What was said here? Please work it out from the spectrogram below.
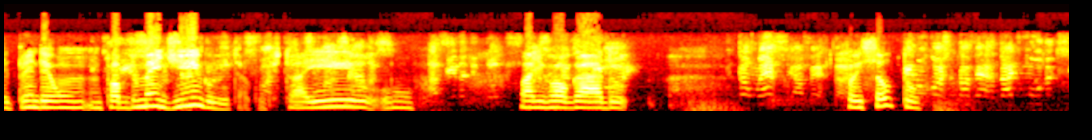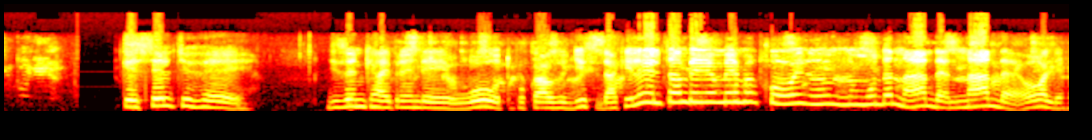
Ele prendeu um, um pobre do mendigo, Luiz Augusto. Aí o, o advogado foi e soltou. Porque se ele tiver dizendo que vai prender o outro por causa disso, daquilo, ele também é a mesma coisa, não, não muda nada, nada, olha.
